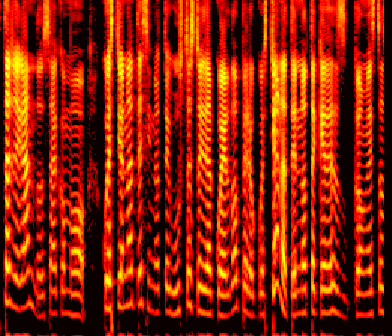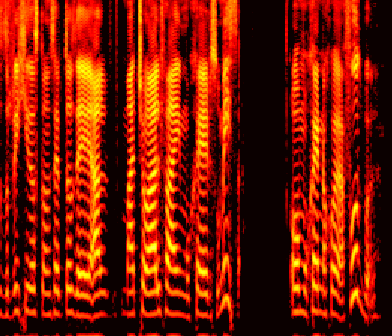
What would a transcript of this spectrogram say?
está llegando, o sea, como cuestiónate si no te gusta, estoy de acuerdo, pero cuestiónate, no te quedes con estos rígidos conceptos de al- macho alfa y mujer sumisa, o mujer no juega fútbol,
